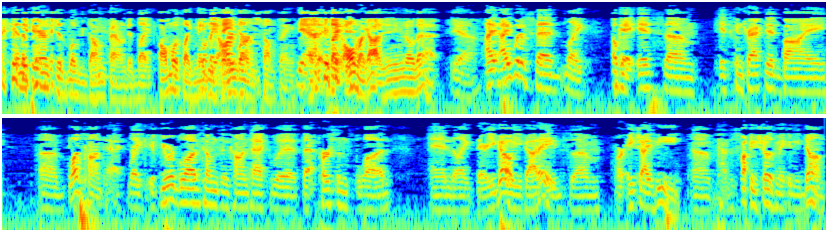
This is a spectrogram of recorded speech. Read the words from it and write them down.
And the parents just look dumbfounded, like, almost like maybe Well, they they, learned something. Yeah. It's like, oh my god, I didn't even know that. Yeah, I I would have said like, okay, it's um it's contracted by uh, blood contact. Like if your blood comes in contact with that person's blood, and like there you go, you got AIDS um, or HIV. Uh, God, this fucking show is making me dumb.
